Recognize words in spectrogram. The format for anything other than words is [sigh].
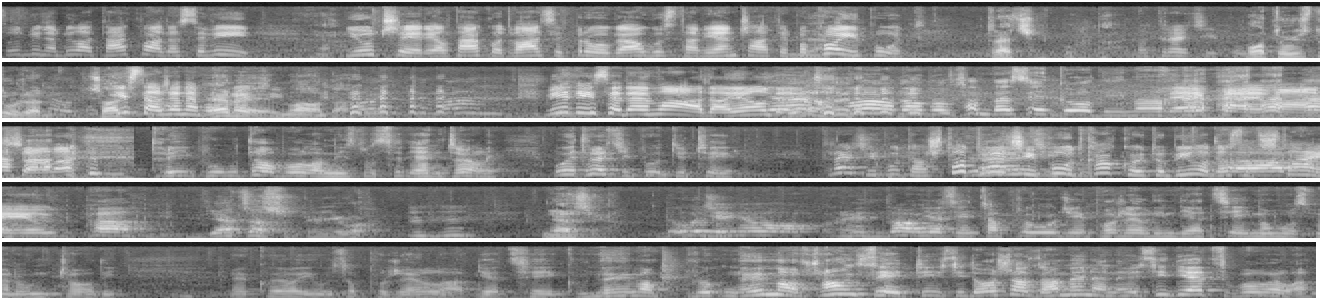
sudbina bila takva da se vi jučer, jel tako, 21. augusta vjenčate, po koji put? Treći puta. Po treći put. Oto istu ženu. Ista žena po Ene, treći. mlada. Vidi se da je mlada, jel da? Ja sam mlada od 80 godina. Neka je mašala. [laughs] Tri puta bola mi smo se vjenčali. Ovo je treći put jučer. Treći put, a što treći Treći put? Kako je to bilo do sad? Šta je? Pa, Djeca su kriva. Mhm. Njezina. Dođem jo, red dva mjeseca prođe, poželim djece, imam osmerunčodi. Rekao ja Juso požela djece, ko, nema, nema šanse, ti si došla za mene, nesi djecu povela,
